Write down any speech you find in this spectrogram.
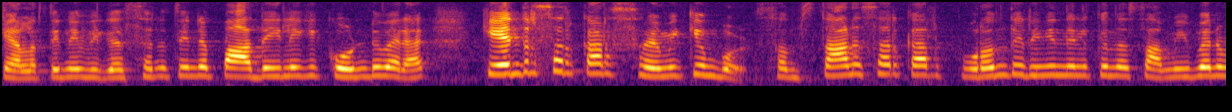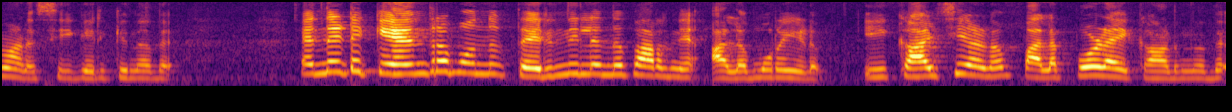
കേരളത്തിന്റെ വികസനത്തിന്റെ പാതയിലേക്ക് കൊണ്ടുവരാൻ കേന്ദ്ര സർക്കാർ ശ്രമിക്കുമ്പോൾ സംസ്ഥാന സർക്കാർ പുറംതിരിഞ്ഞു നിൽക്കുന്ന സമീപനമാണ് സ്വീകരിക്കുന്നത്. എന്നിട്ട് കേന്ദ്രം ഒന്നും തരുന്നില്ലെന്ന് പറഞ്ഞ് അലമുറയിടും. ഈ കാഴ്ചയാണ് പലപ്പോഴായി കാണുന്നത്.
